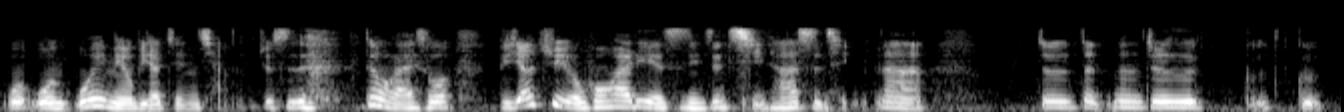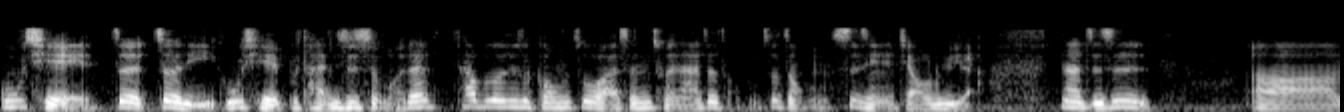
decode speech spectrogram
我我我也没有比较坚强，就是 对我来说比较具有破坏力的事情是其他事情，那就是这那就是姑姑姑且这这里姑且不谈是什么，但差不多就是工作啊、生存啊这种这种事情的焦虑啊，那只是啊。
